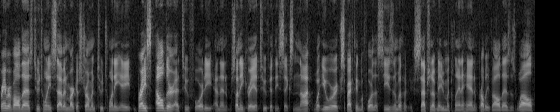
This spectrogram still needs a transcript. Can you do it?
Framber Valdez 227, Marcus Stroman 228, Bryce Elder at 240, and then Sonny Gray at 256. Not what you were expecting before the season, with the exception of maybe McClanahan and probably Valdez as well.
